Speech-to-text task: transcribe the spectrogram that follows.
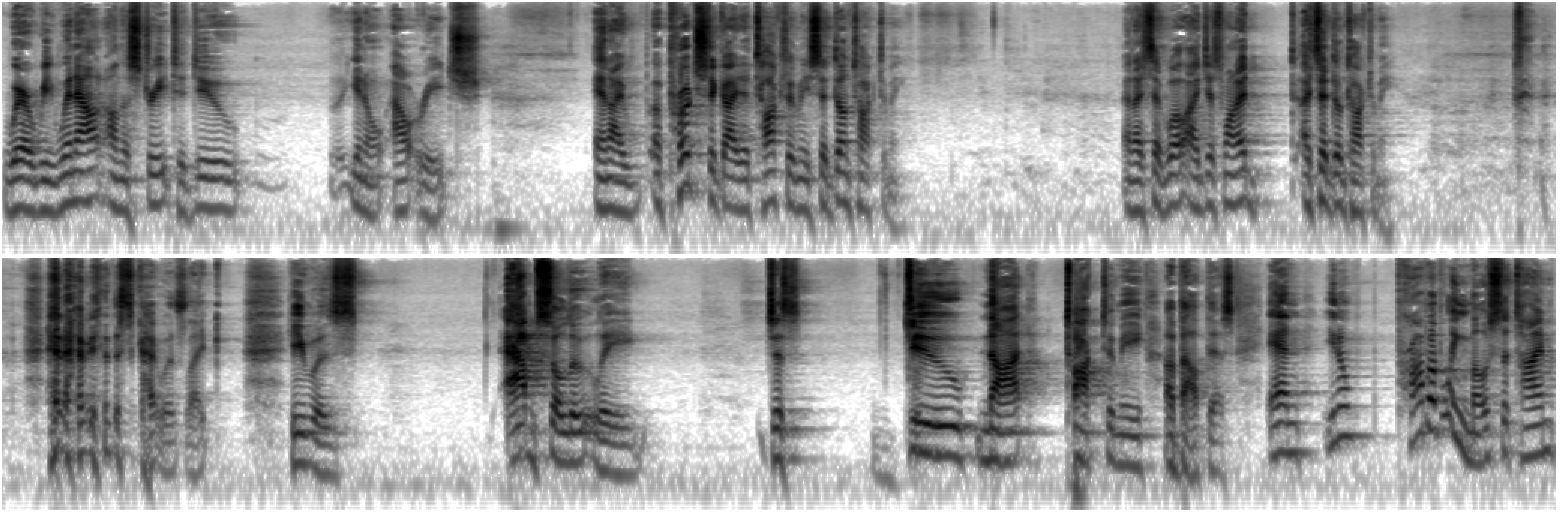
where we went out on the street to do, you know, outreach. And I approached a guy to talk to him. He said, Don't talk to me. And I said, Well, I just wanted, I said, Don't talk to me. and I mean, this guy was like, he was absolutely just do not talk to me about this. And, you know, probably most of the time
